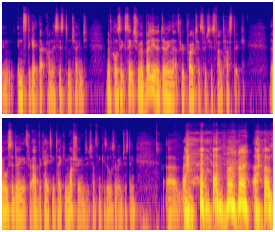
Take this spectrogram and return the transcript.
in, instigate that kind of system change. And of course, Extinction Rebellion are doing that through protests, which is fantastic. They're also doing it through advocating taking mushrooms, which I think is also interesting. Um, um,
